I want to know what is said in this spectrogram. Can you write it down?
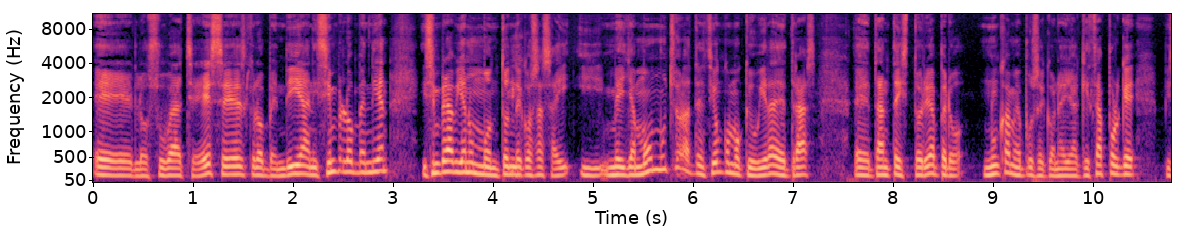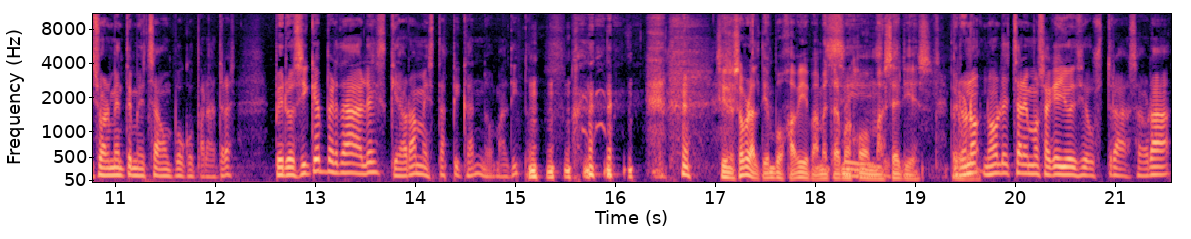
eh, los VHS que los vendían y siempre los vendían y siempre habían un montón de cosas ahí. Y me llamó mucho la atención como que hubiera detrás eh, tanta historia, pero nunca me puse con ella. Quizás porque visualmente me echaba un poco para atrás. Pero sí que es verdad, Alex, que ahora me estás picando, maldito. sí, nos sobra el tiempo, Javi, para meternos sí, con más sí, series. Pero, pero bueno. no, no le echaremos aquello y decir, ostras, ahora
